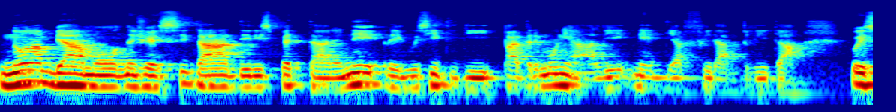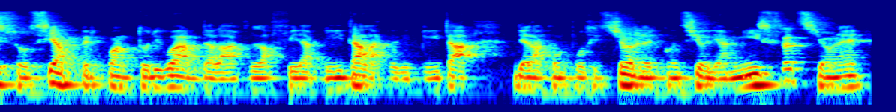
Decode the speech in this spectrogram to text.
non abbiamo necessità di rispettare né requisiti requisiti di patrimoniali né di affidabilità. Questo sia per quanto riguarda l'affidabilità, la, la credibilità della composizione del consiglio di amministrazione,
